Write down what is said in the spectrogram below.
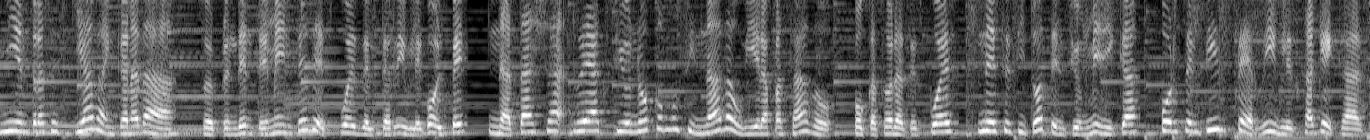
mientras esquiaba en Canadá. Sorprendentemente, después del terrible golpe, Natasha reaccionó como si nada hubiera pasado. Pocas horas después, necesitó atención médica por sentir terribles jaquecas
